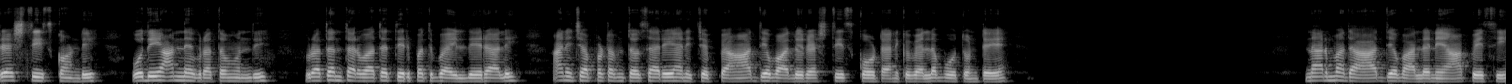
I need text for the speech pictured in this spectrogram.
రెస్ట్ తీసుకోండి. ఉదయాన్నే వ్రతం ఉంది. వ్రతం తర్వాత తిరుపతి బయలుదేరాలి అని చెప్పడంతో సరే అని చెప్పి ఆద్య వాళ్ళు రెస్ట్ తీసుకోవటానికి వెళ్ళబోతుంటే నర్మద ఆద్య వాళ్ళని ఆపేసి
